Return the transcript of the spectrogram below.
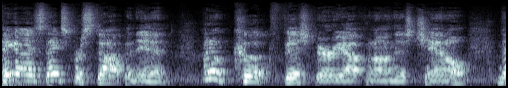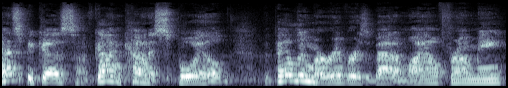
Hey guys, thanks for stopping in. I don't cook fish very often on this channel, and that's because I've gotten kind of spoiled. The Petaluma River is about a mile from me,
